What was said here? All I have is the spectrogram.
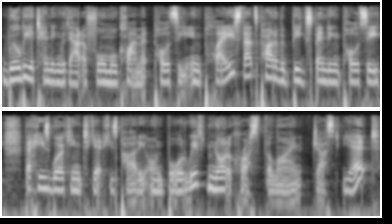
will be attending without a formal climate policy in place. That's part of a big spending policy that he's working to get his party on board with, not across the line just yet.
